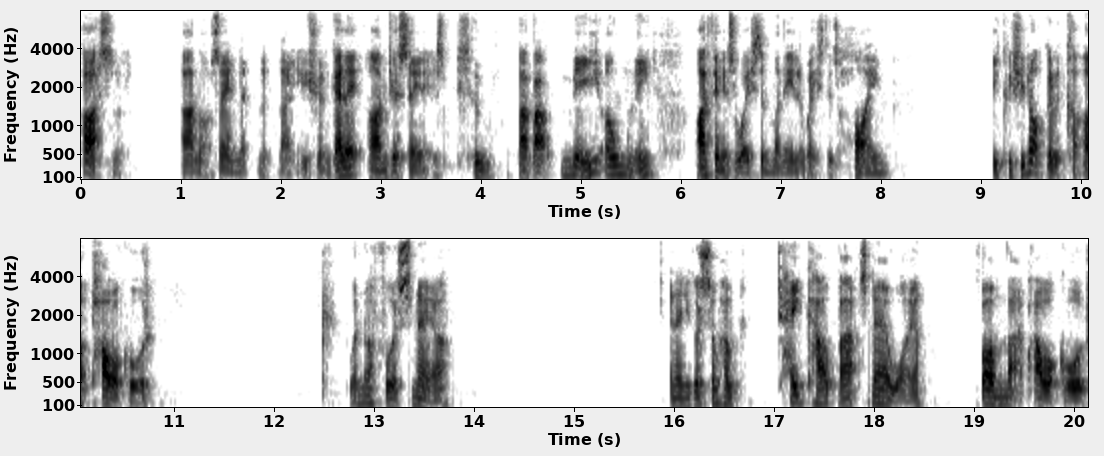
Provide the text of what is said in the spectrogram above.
personally. I'm not saying that, that you shouldn't get it. I'm just saying it's too about me only. I think it's a waste of money and a waste of time because you're not going to cut a paracord, but enough for a snare, and then you've got to somehow take out that snare wire from that paracord,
